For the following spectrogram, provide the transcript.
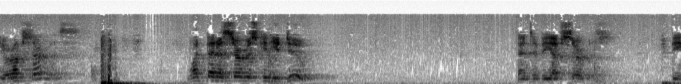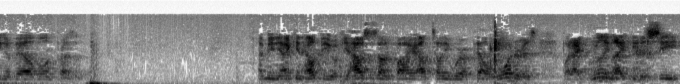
you're of service. What better service can you do than to be of service, being available and present? I mean, I can help you. If your house is on fire, I'll tell you where a pail of water is, but I'd really like you to see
